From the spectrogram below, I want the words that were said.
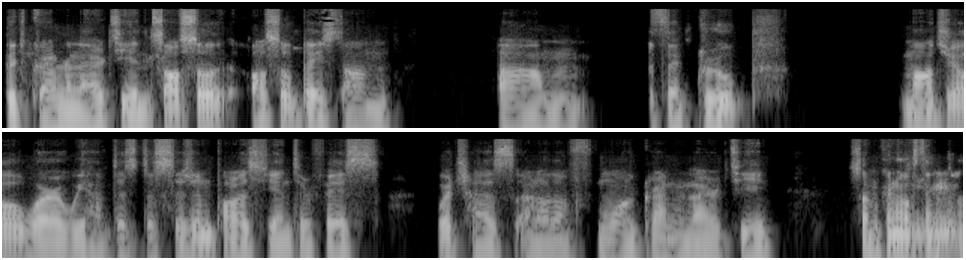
good granularity, and it's also also based on um, the group module where we have this decision policy interface, which has a lot of more granularity. So I'm kind of mm -hmm. thinking,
